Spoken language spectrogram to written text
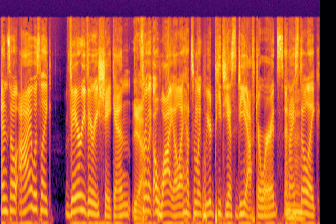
And so I was like very, very shaken Yeah. for like a while. I had some like weird PTSD afterwards. And Mm-hmm. I still like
